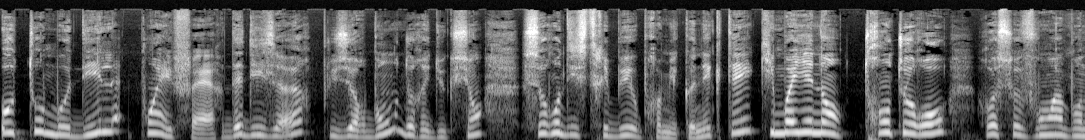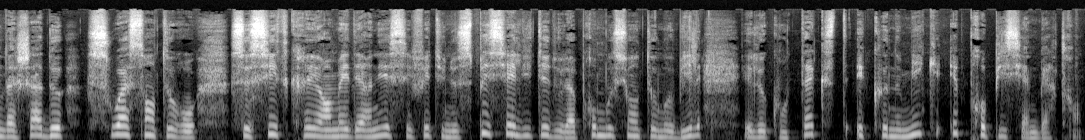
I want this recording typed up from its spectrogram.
automodile.fr. Dès 10h, plusieurs bons de réduction seront distribués aux premiers connectés qui, moyennant 30 euros, recevront un bon d'achat de 60 euros. Ce site créé en mai dernier s'est fait une spécialité de la promotion automobile et le contexte économique est propice, Yann Bertrand.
